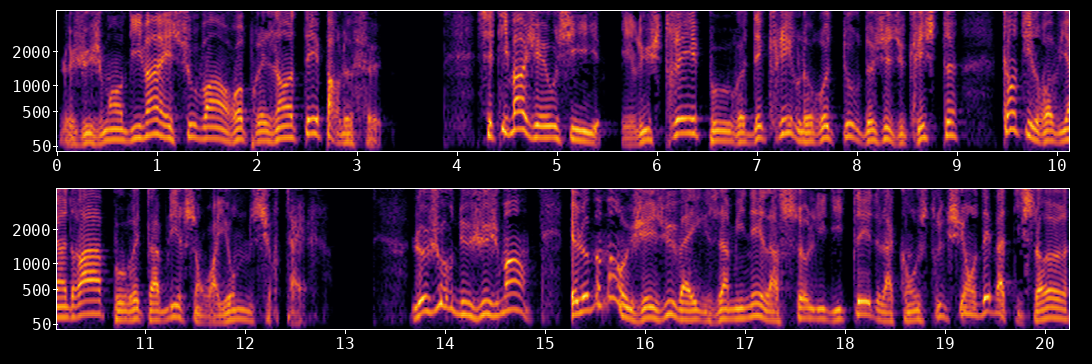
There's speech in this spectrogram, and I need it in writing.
le jugement divin est souvent représenté par le feu. Cette image est aussi illustrée pour décrire le retour de Jésus-Christ quand il reviendra pour établir son royaume sur terre. Le jour du jugement est le moment où Jésus va examiner la solidité de la construction des bâtisseurs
